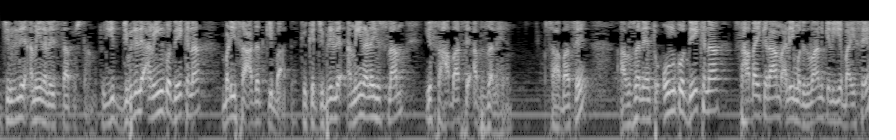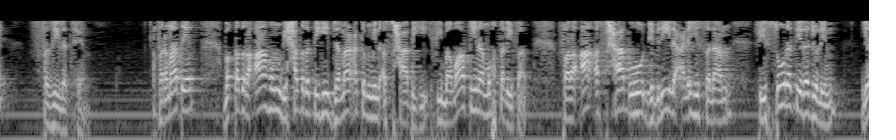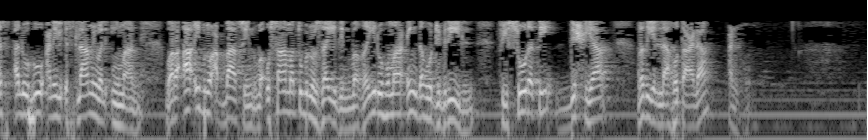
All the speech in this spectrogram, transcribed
جبریل امین علیہ السلام اسلام تو یہ جبریل امین کو دیکھنا بڑی سعادت کی بات ہے، کیونکہ جبریل امین علیہ السلام یہ صحابہ سے افضل ہیں۔ صحابہ سے افضل ہیں تو ان کو دیکھنا صحابہ کرام علی مردوان کے لیے باعث فضیلت ہے۔ فرماتے وقد رآهم بحضرته جماعة من أصحابه في مواطن مختلفة فرآ أصحابه جبريل عليه السلام في صورة رجل يسأله عن الإسلام والإيمان ورآ ابن عباس وأسامة بن زيد وغيرهما عنده جبريل في صورة دحيا رضي الله تعالى عنه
